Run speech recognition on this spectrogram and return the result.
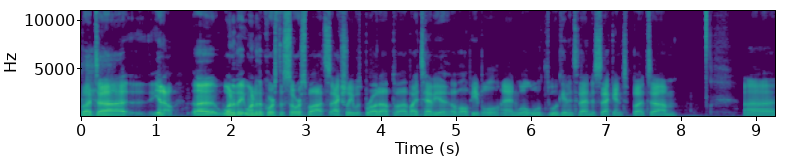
but uh, you know, uh, one of the one of the of course the sore spots actually was brought up uh, by Tevia of all people, and we'll we'll we'll get into that in a second. But um, uh,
